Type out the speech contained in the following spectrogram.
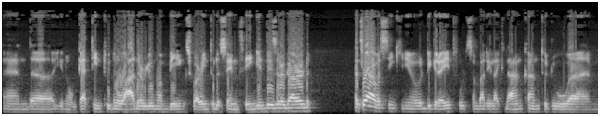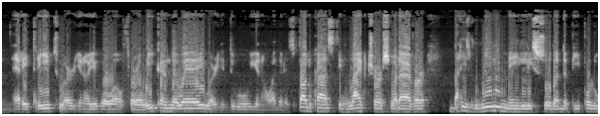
and uh, you know getting to know other human beings who are into the same thing in this regard. That's why I was thinking, you know, it would be great for somebody like Duncan to do um, a retreat where you know you go for a weekend away, where you do, you know, whether it's podcasting, lectures, whatever. But it's really mainly so that the people who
